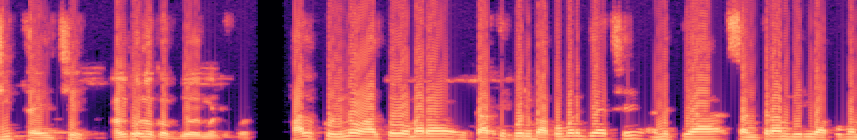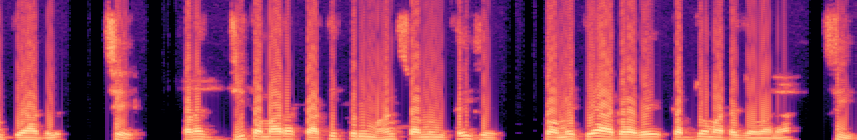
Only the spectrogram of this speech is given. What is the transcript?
જીત થયેલ છે. હાલ કોઈનો, હાલ તો અમારા કાર્તિકપુરી બાપુ પણ ત્યાં છે અને ત્યાં સંતરામગીરી બાપુ પણ ત્યાં આગળ છે. પણ જીત અમારા કાર્તિકપુરી મહંત સ્વામીની થઈ છે, તો અમે ત્યાં આગળ હવે કબજો માટે જવાના છીએ.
